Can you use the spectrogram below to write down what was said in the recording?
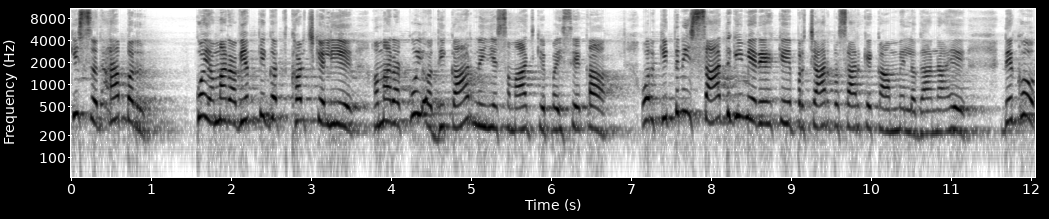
किस राह पर कोई हमारा व्यक्तिगत खर्च के लिए हमारा कोई अधिकार नहीं है समाज के पैसे का? और कितनी सादगी में रह के प्रचार प्रसार के काम में लगाना है। देखो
